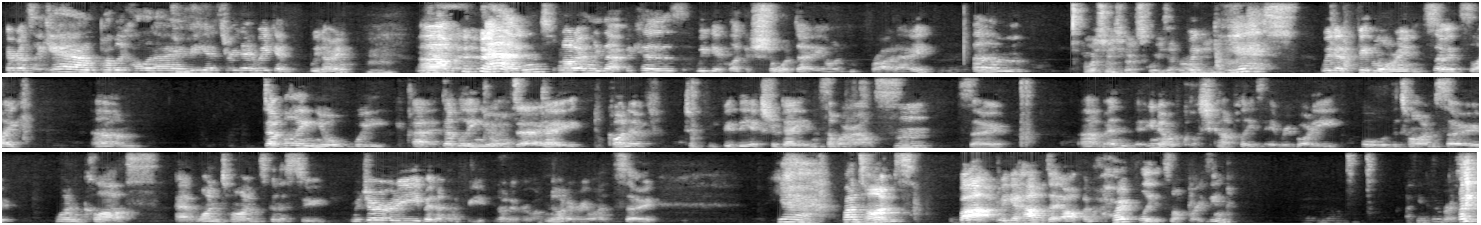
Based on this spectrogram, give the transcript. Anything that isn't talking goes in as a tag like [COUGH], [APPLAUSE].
everyone's like, yeah, public holiday, we get a three day weekend. We don't. Mm. Um, [LAUGHS] and not only that, because we get like a short day on Friday. Um, Well, it just means you've got to squeeze everyone we, in. yes, we got to fit more in. So it's like um, doubling your week, uh, doubling your Day. day, kind of to fit the extra day in somewhere else. Mm. So, um, and you know, of course, you can't please everybody all of the time. So, one class at one time is going to suit majority, but not every, Not everyone. not everyone. So, yeah, fun times. But we get half a day off, and hopefully, it's not freezing. I think the rest is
